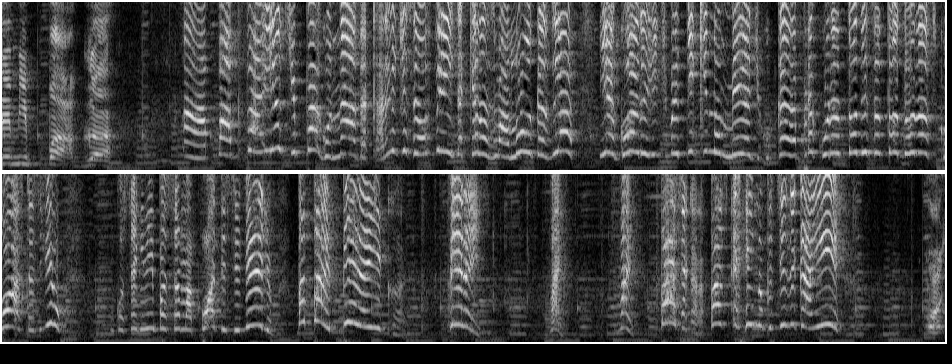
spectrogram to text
Você me paga. ah, papai, eu te pago nada, cara. Eu te salvei daquelas malucas lá. E agora a gente vai ter que ir no médico, cara, pra curar toda essa tua dor nas costas, viu? Não consegue nem passar uma porta esse velho? Papai, pera aí, cara. Pera aí. Vai, vai, passa, cara, passa. Não precisa cair. Ai,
